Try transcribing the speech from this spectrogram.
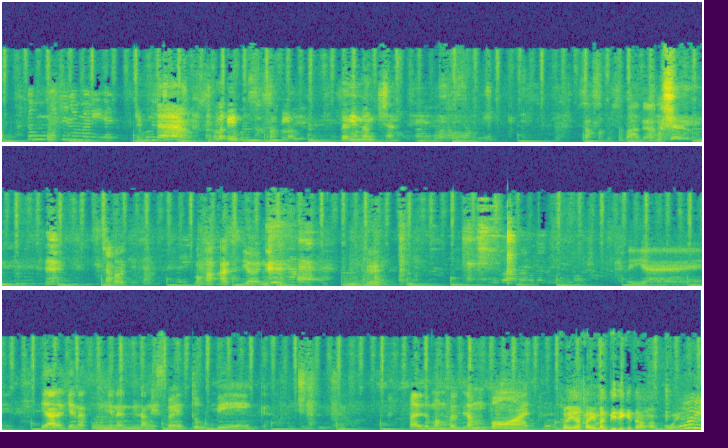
Itong kutsilyo maliit. Diyan mo lang. Lagay mo, saksak mo lang dyan. Oo. Saksak mo sa baga. Charot. Makakat yun. Ayan. Ilalagyan na po niya ng langis ba yung tubig. Para lumambot-lambot. So ayan kami magdidikit ng apoy. Uy,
